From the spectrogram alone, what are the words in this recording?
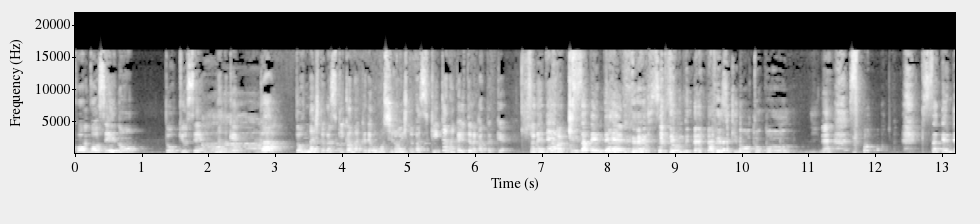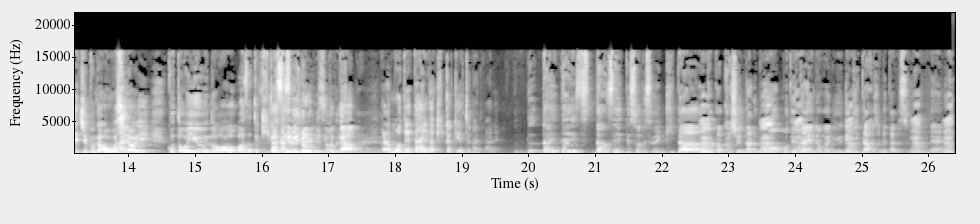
高校生の同級生なんだっけ？がどんな人が好きかなんかで面白い人が好きかなんか言ってなかったっけ？それで喫茶店でね喫茶店で。カフェ好きの男にね。喫茶店で自分が面白いことを言うのをわざと聞かせるようにとか。ね。だからモテたいがきっかけやじゃない？あれ。だ大体男性ってそうですよね。ギターとか歌手になるのもうん。モテたいのが理由でうん。ギター始めたりするもんね、うん。うん。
